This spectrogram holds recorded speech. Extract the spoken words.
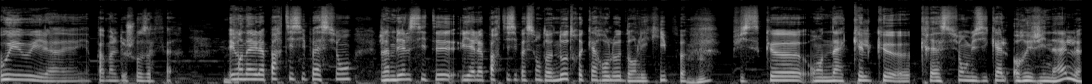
Oui, oui, il y a- il y a pas mal de choses à faire. Et on a eu la participation, j'aime bien le citer, il y a la participation d'un autre Carolo dans l'équipe, Mhm. Puisque on a quelques créations musicales originales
